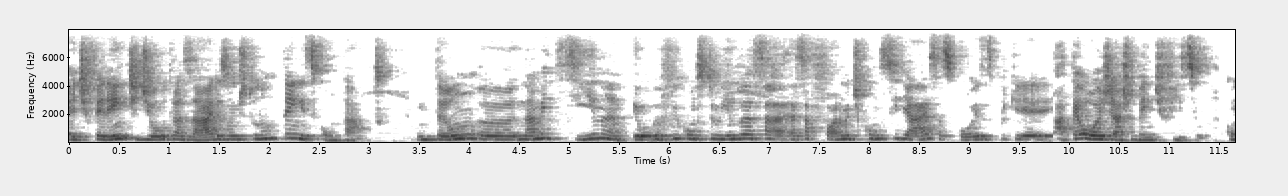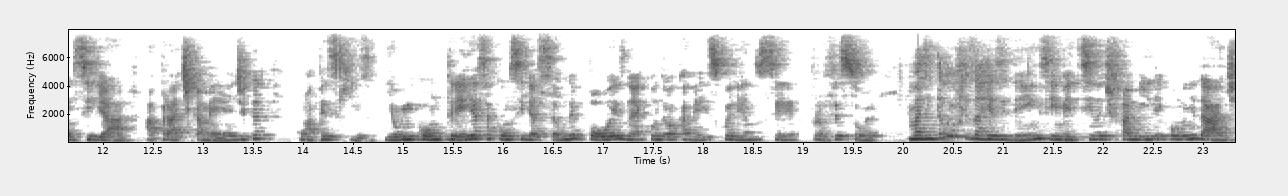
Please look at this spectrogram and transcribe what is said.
É diferente de outras áreas onde tu não tem esse contato. Então, uh, na medicina, eu, eu, fui construindo essa, essa forma de conciliar essas coisas, porque até hoje acho bem difícil conciliar a prática médica com a pesquisa. E eu encontrei essa conciliação depois, né, quando eu acabei escolhendo ser professora. Mas então eu fiz a residência em medicina de família e comunidade,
